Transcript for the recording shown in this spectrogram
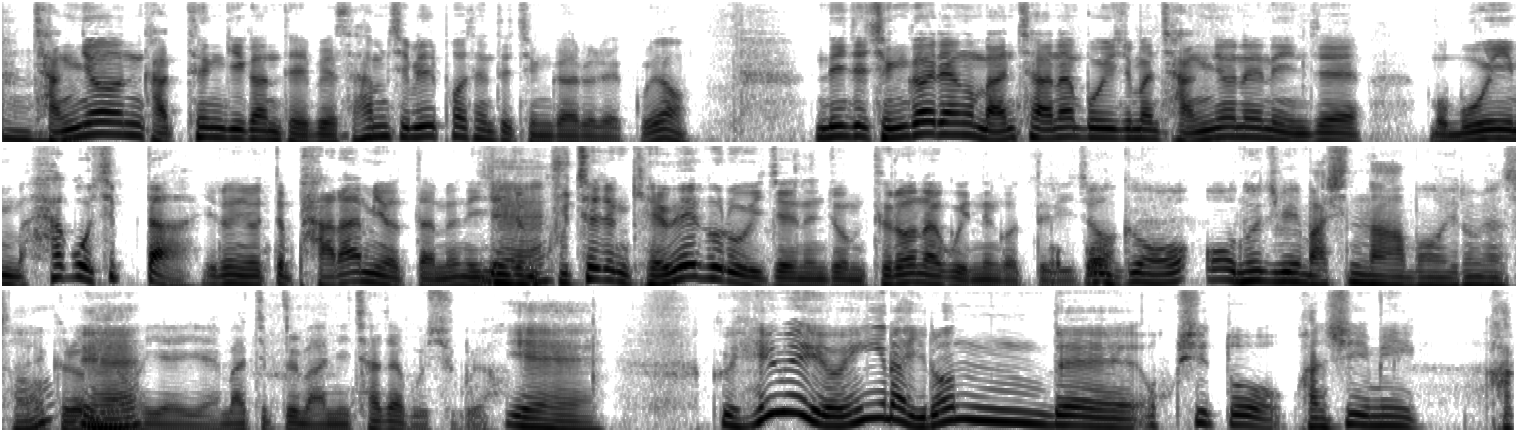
음. 작년 같은 기간 대비해서 31% 증가를 했고요. 근데 이제 증가량은 많지 않아 보이지만 작년에는 이제 뭐 모임 하고 싶다 이런 어떤 바람이었다면 이제 예. 좀 구체적인 계획으로 이제는 좀 드러나고 있는 것들이죠. 어, 그 어, 어느 집이 맛있나 뭐 이러면서. 네, 그럼요. 예. 예, 예. 맛집들 많이 찾아보시고요. 예. 그 해외 여행이나 이런데 혹시 또 관심이 가,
